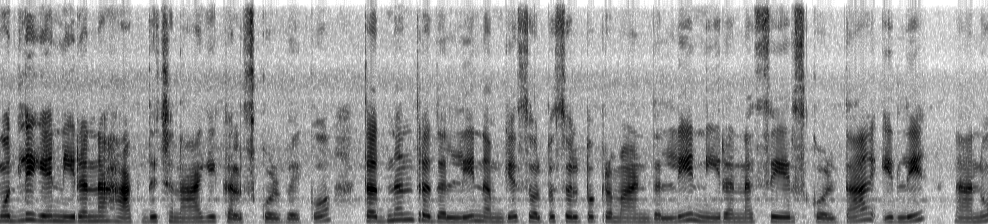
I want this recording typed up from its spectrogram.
ಮೊದಲಿಗೆ ನೀರನ್ನು ಹಾಕದೆ ಚೆನ್ನಾಗಿ ಕಲಿಸ್ಕೊಳ್ಬೇಕು. ತದನಂತರದಲ್ಲಿ ನಮಗೆ ಸ್ವಲ್ಪ ಸ್ವಲ್ಪ ಪ್ರಮಾಣದಲ್ಲಿ ನೀರನ್ನು ಸೇರಿಸ್ಕೊಳ್ತಾ ಇಲ್ಲಿ ನಾನು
